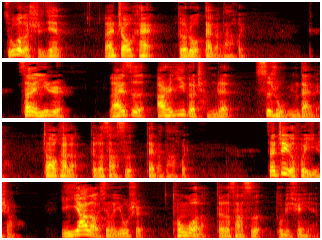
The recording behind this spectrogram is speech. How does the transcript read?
足够的时间来召开德州代表大会。三月一日。来自二十一个城镇四十五名代表召开了德克萨斯代表大会，在这个会议上，以压倒性的优势通过了德克萨斯独立宣言。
